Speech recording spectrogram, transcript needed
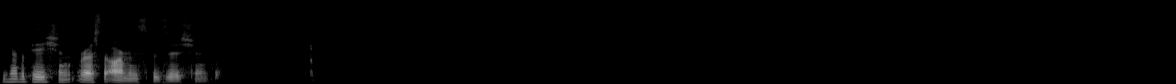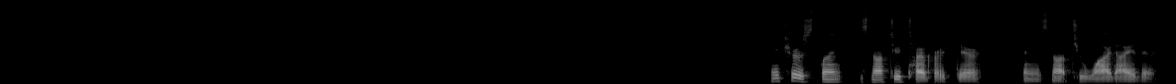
You have the patient rest the arm in this position. Make sure the splint is not too tight right there and it's not too wide either.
